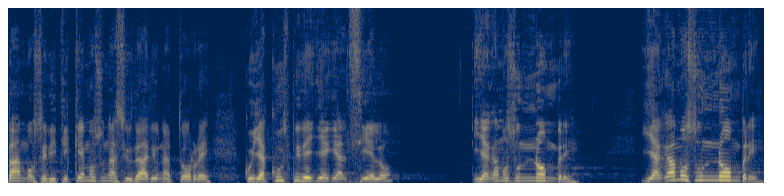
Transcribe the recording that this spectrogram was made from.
vamos, edifiquemos una ciudad y una torre cuya cúspide llegue al cielo y hagamos un nombre. Y hagamos un nombre.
